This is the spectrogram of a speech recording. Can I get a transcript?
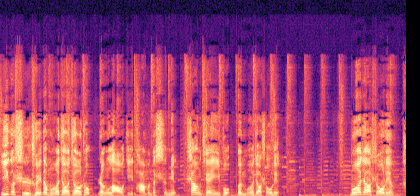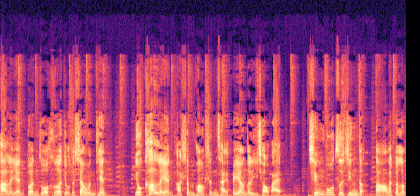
一个使锤的魔教教众仍牢记他们的使命，上前一步问魔教首领。魔教首领看了眼端坐喝酒的向问天，又看了眼他身旁神采飞扬的李巧白，情不自禁的打了个冷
